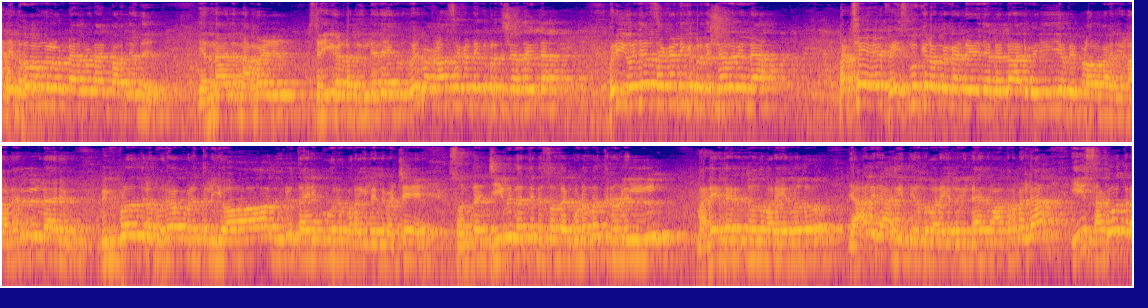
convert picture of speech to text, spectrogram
അനുഭവങ്ങളുണ്ട് എന്നാണ് ഞാൻ പറഞ്ഞത്. എന്നാൽ നമ്മൾ സ്ത്രീകളുടെ തുല്യതയെ ഒരു മകളാ സംഘടനയ്ക്ക് പ്രതിഷേധമില്ല. ഒരു യുവജന സംഘടനയ്ക്ക് പ്രതിഷേധമില്ല. പക്ഷേ ഫേസ്ബുക്കിലൊക്കെ കണ്ടു കഴിഞ്ഞാൽ എല്ലാവരും വലിയ വിപ്ലവകാരികളാണ്. എല്ലാവരും വിപ്ലവത്തിലും പുരോഗമനത്തിൽ യാതൊരു തരിപ്പ് പോലും പുറകിലില്ല. പക്ഷേ സ്വന്തം ജീവിതത്തിന്റെ സ്വന്തം കുടുംബത്തിനുള്ളിൽ മലയതരത്വം എന്ന് പറയുന്നതോ ജാതിരാഹിത്യം എന്ന് പറയുന്നതോ ഇല്ല എന്ന് മാത്രമല്ല ഈ സഹോദര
